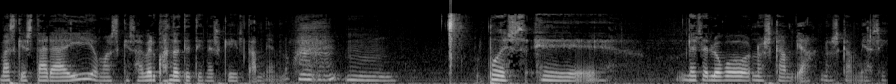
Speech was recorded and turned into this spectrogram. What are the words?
más que estar ahí o más que saber cuándo te tienes que ir también, ¿no? Mm, pues eh, desde luego nos cambia, nos cambia, sí.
